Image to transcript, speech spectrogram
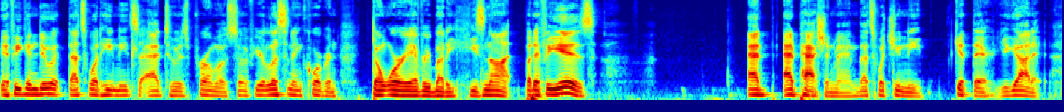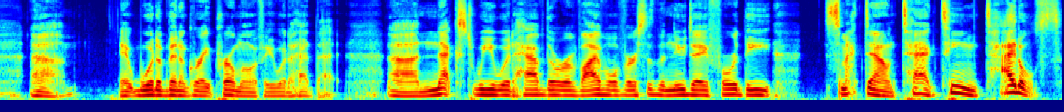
If he can do it, that's what he needs to add to his promos. So if you're listening, Corbin, don't worry, everybody. He's not. But if he is, add add passion, man. That's what you need. Get there. You got it. Um, it would have been a great promo if he would have had that. Uh, next, we would have the Revival versus the New Day for the SmackDown Tag Team titles.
